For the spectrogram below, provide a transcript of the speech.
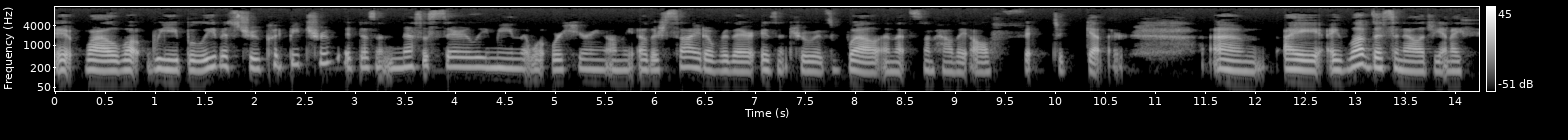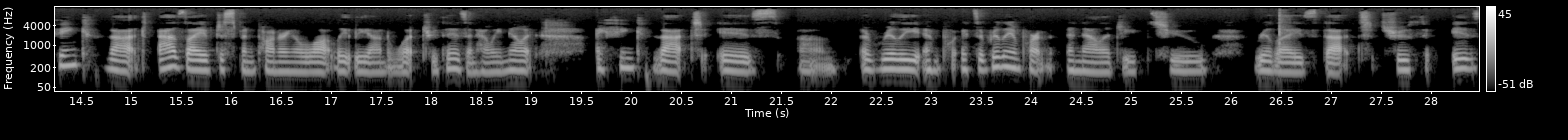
it, while what we believe is true could be true, it doesn't necessarily mean that what we're hearing on the other side over there isn't true as well, and that somehow they all fit together. Um, I I love this analogy, and I think that as I've just been pondering a lot lately on what truth is and how we know it, I think that is um, a really important. It's a really important analogy to realize that truth is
